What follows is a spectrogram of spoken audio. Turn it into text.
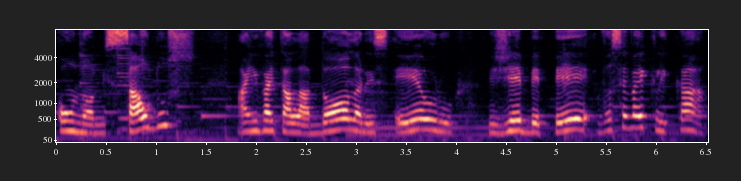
com o nome saldos. Aí vai estar tá lá dólares, euro, GBP. Você vai clicar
